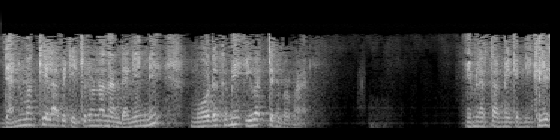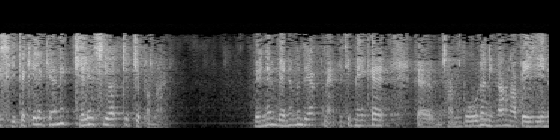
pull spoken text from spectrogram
දැනුමක් කියලා අපිට ඉතුරු නම් දැනෙන්නේ මෝඩකමේ ඉවත් වෙන ප්‍රමාණය. එහෙම නැත්නම් මේක නිකලෙස් හිත කියලා කියන්නේ කෙලෙස් ඉවත් වෙච්ච ප්‍රමාණය. වෙන වෙනම දෙයක් නැහැ. ඉතින් මේක සම්පූර්ණ නිකන් අපේ තියෙන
